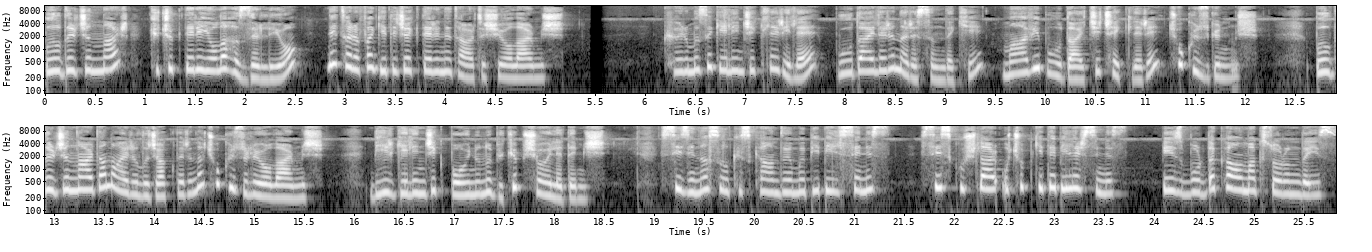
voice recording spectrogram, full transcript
Bıldırcınlar küçükleri yola hazırlıyor, ne tarafa gideceklerini tartışıyorlarmış. Kırmızı gelincikler ile buğdayların arasındaki mavi buğday çiçekleri çok üzgünmüş. Bıldırcınlardan ayrılacaklarına çok üzülüyorlarmış. Bir gelincik boynunu büküp şöyle demiş. Sizi nasıl kıskandığımı bir bilseniz, siz kuşlar uçup gidebilirsiniz. Biz burada kalmak zorundayız.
